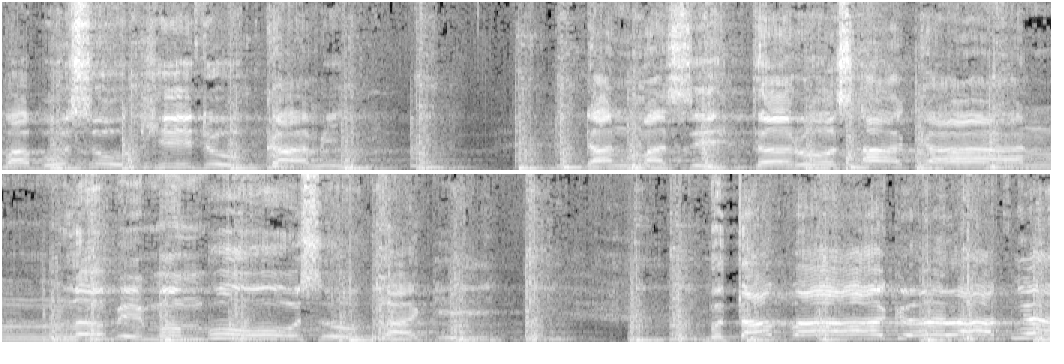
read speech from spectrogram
busuk hidup kami dan masih terus akan lebih membusuk lagi? Betapa gelapnya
